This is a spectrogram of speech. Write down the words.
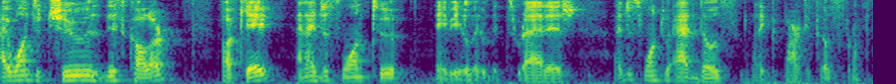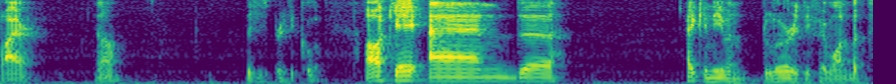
I want to choose this color. Okay. And I just want to maybe a little bit reddish I just want to add those like particles from fire you know this is pretty cool okay and uh, I can even blur it if I want, but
